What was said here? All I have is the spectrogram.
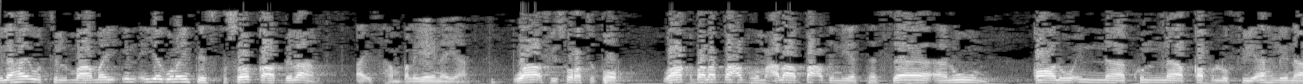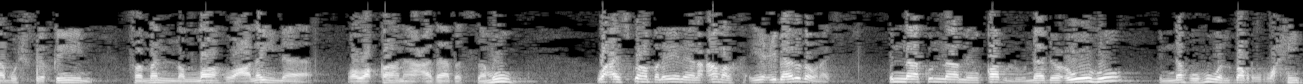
ilaahay uu tilmaamay in iyaguna intay isku soo qaabilaan waa fii suurati tuur. Waaqbala bacduhum calaa bacdin yatasaa'aluun qaluu inaa kunaa qablu fii ahlina mushfiqiin. Famana allahu calayna wawaqaanaa cadaaba asamuum waxay isku hambalyeynayaan camalka iyo cibaadada wanaagsan. Inaa kunaa min qablu nadcuuhu inahu huwa albaru raxiim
